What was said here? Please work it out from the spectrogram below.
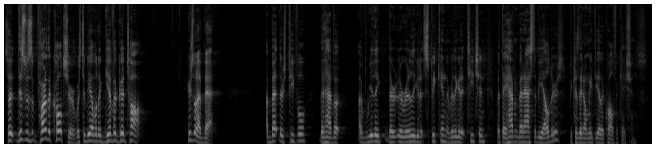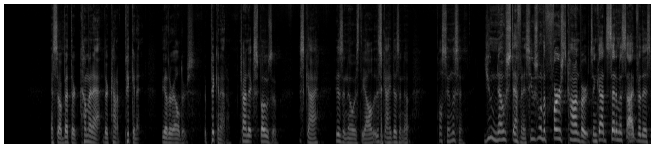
So this was part of the culture was to be able to give a good talk. Here's what I bet. I bet there's people that have a, a really, they're, they're really good at speaking, they're really good at teaching, but they haven't been asked to be elders because they don't meet the other qualifications. And so I bet they're coming at, they're kind of picking at the other elders. They're picking at them, trying to expose them. This guy, he doesn't know his theology. This guy, he doesn't know. Paul's saying, listen, you know Stephanas. He was one of the first converts, and God set him aside for this.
